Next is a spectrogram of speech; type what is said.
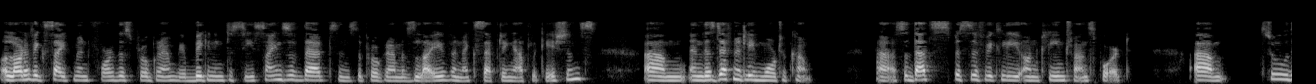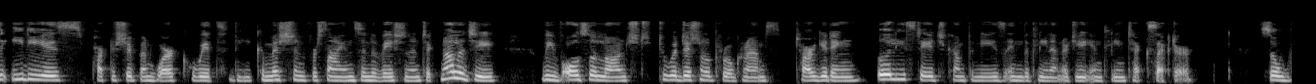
a lot of excitement for this program. We're beginning to see signs of that since the program is live and accepting applications. Um, and there's definitely more to come. Uh, so that's specifically on clean transport. Um, through the EDA's partnership and work with the Commission for Science, Innovation and Technology, we've also launched two additional programs targeting early stage companies in the clean energy and clean tech sector. So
